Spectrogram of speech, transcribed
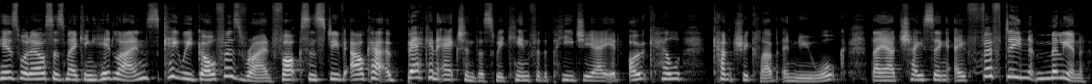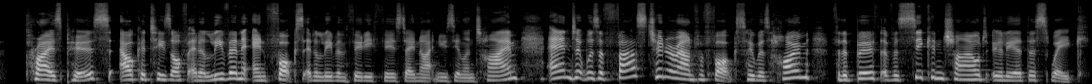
Here's what else is making headlines. Kiwi golfers Ryan Fox and Steve Alker are back in action this weekend for the PGA at Oak Hill Country Club in New York. They are chasing a 15 million prize purse. Alker tees off at 11 and Fox at 11:30 Thursday night New Zealand time. And it was a fast turnaround for Fox, who was home for the birth of a second child earlier this week.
